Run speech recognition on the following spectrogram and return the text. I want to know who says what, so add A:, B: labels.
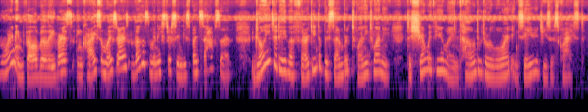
A: Morning, fellow believers in Christ and listeners. This is Minister Cindy Spence Sampson. Joining today, the 13th of December 2020, to share with you my encounter with our Lord and Savior Jesus Christ.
